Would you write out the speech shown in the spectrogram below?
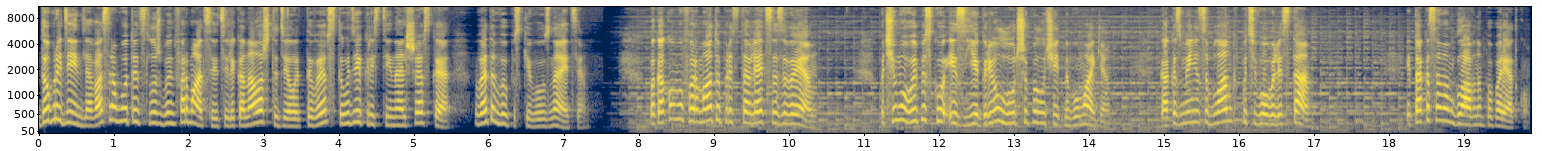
Добрый день! Для вас работает служба информации телеканала «Что делать ТВ» в студии Кристина Альшевская. В этом выпуске вы узнаете. По какому формату представлять СЗВМ? Почему выписку из ЕГРЮ лучше получить на бумаге? Как изменится бланк путевого листа? Итак, о самом главном по порядку.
